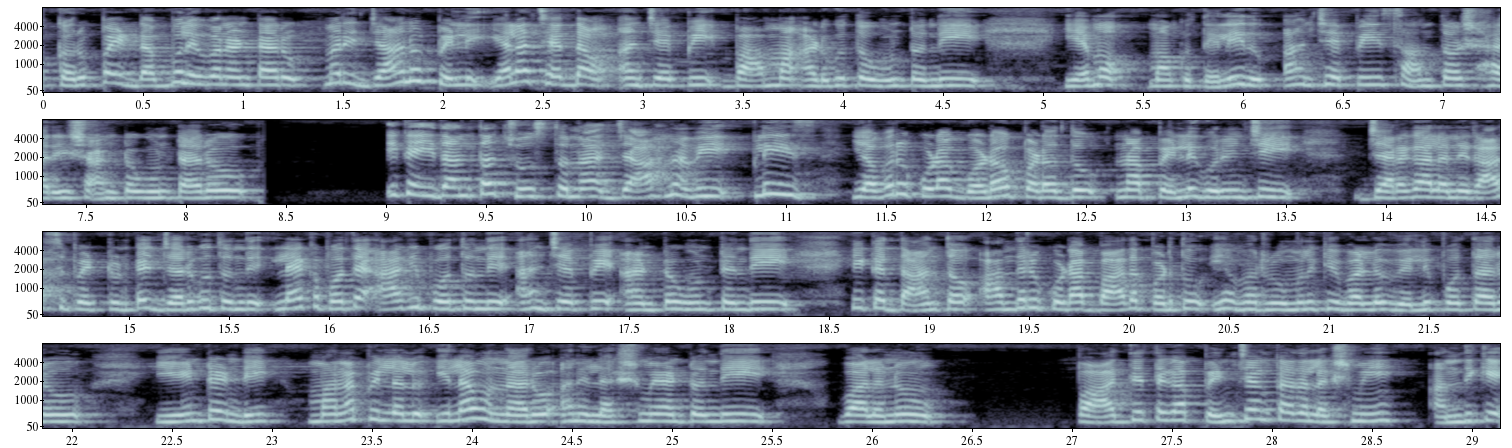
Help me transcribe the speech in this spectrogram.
ఒక్క రూపాయి డబ్బులు ఇవ్వనంటారు. మరి జాను పెళ్ళి ఎలా చేద్దాం అని చెప్పి బామ్మ అడుగుతూ ఉంటుంది. ఏమో మాకు తెలీదు అని చెప్పి సంతోష్ హరీష్ అంటూ ఉంటారు. ఇక ఇదంతా చూస్తున్న జాహ్నవి ప్లీజ్ ఎవరు కూడా గొడవ పడొద్దు. నా పెళ్ళి గురించి జరగాలని రాసి పెట్టుంటే జరుగుతుంది. లేకపోతే ఆగిపోతుంది అని చెప్పి అంటూ ఉంటుంది. ఇక దాంతో అందరూ కూడా బాధపడుతూ ఎవరి రూములకి వాళ్ళు వెళ్ళిపోతారు. ఏంటండి? మన పిల్లలు ఇలా ఉన్నారు అని లక్ష్మి అంటుంది. వాళ్ళను బాధ్యతగా పెంచాం కదా లక్ష్మి. అందుకే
